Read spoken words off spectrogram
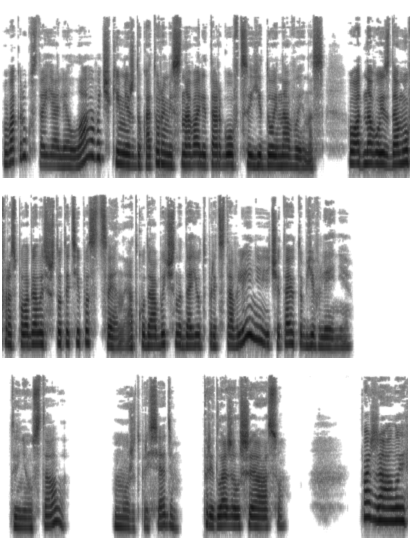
Вокруг стояли лавочки, между которыми сновали торговцы едой на вынос. У одного из домов располагалось что-то типа сцены, откуда обычно дают представления и читают объявления. «Ты не устала? Может, присядем?» — предложил Шиасу. «Пожалуй».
